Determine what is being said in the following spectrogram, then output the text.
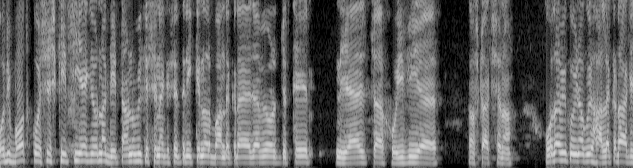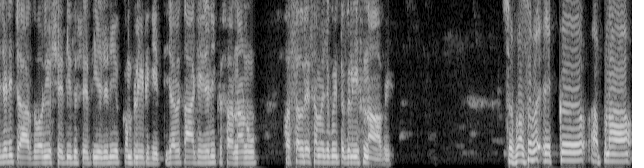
ਉਹਦੀ ਬਹੁਤ ਕੋਸ਼ਿਸ਼ ਕੀਤੀ ਹੈ ਕਿ ਉਹਨਾਂ ਗੇਟਾਂ ਨੂੰ ਵੀ ਕਿਸੇ ਨਾ ਕਿਸੇ ਤਰੀਕੇ ਨਾਲ ਬੰਦ ਕਰਾਇਆ ਜਾਵੇ, ਔਰ ਜਿੱਥੇ ਨਜਾਇਜ਼ ਚਾ ਹੋਈ ਵੀ ਹੈ ਕੰਸਟਰਕਸ਼ਨ ਉਹਦਾ ਵੀ ਕੋਈ ਨਾ ਕੋਈ ਹੱਲ ਕਢਾ ਕੇ ਜਿਹੜੀ ਚਾਰ ਦੀਵਾਰੀ ਉਹ ਛੇਤੀ ਤੋਂ ਛੇਤੀ ਹੈ ਜਿਹੜੀ ਕੰਪਲੀਟ ਕੀਤੀ ਜਾਵੇ, ਤਾਂ ਕਿ ਜਿਹੜੀ ਕਿਸਾਨਾਂ ਨੂੰ ਫਸਲ ਦੇ ਸਮੇਂ 'ਚ ਕੋਈ ਤਕਲੀਫ ਨਾ ਆਵੇ। ਸਰਪੰਚ ਸਾਹਿਬ, ਇੱਕ ਆਪਣਾ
